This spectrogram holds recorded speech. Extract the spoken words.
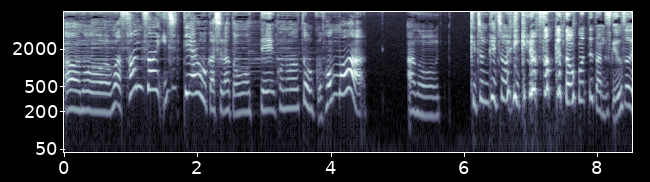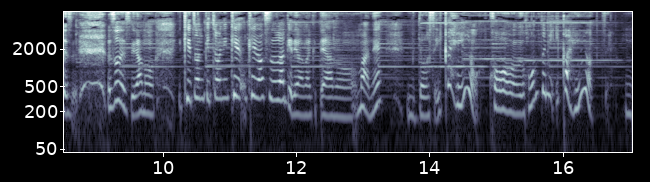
あの、まあ、散々いじってやろうかしらと思って、このトーク、ほんまは、あの、ケチョンケチョンにけなそうかと思ってたんですけど、嘘です。嘘です。あの、ケチョンケチョンにけけなすわけではなくて、あの、まあね、どうせ行かへんよ。こう、本当に行かへんよって。うん。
